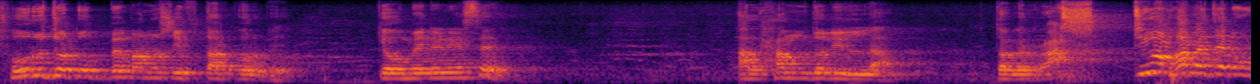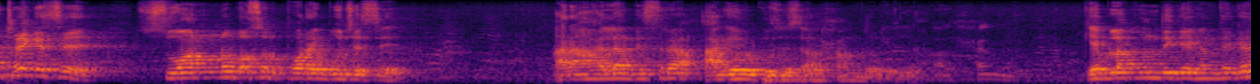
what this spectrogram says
সূর্য ডুববে, মানুষ ইফতার করবে। কেউ মেনে নিয়েছে? আলহামদুলিল্লাহ। তবে রাষ্ট্রীয়ভাবে যেটা উঠে গেছে, চুয়ান্ন বছর পরে বুঝেছে। আর আহলে হাদিসরা আগেও বুঝেছে, আলহামদুলিল্লাহ। কেবলা কোন দিকে এখান থেকে?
